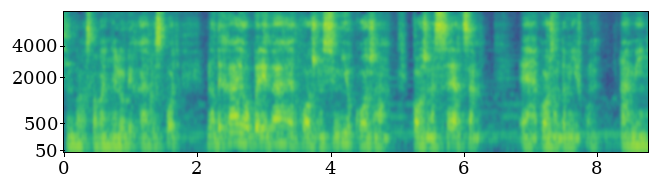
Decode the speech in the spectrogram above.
Всім благословення любі, хай Господь надихає, оберігає кожну сім'ю, кожну, кожне серце, е, кожну домівку. Амінь.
